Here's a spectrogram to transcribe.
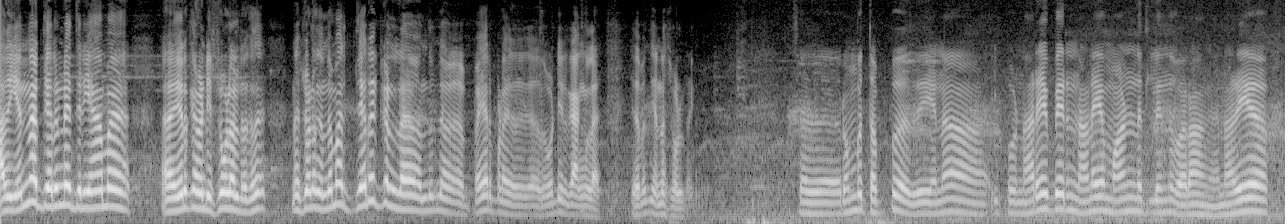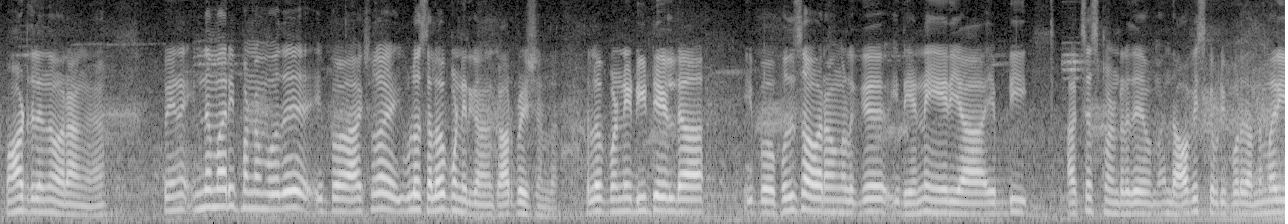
அது என்ன தெருன்னே தெரியாமல் இருக்க வேண்டிய சூழல் இருக்குது. நான் சொல்லுங்கள் இந்த மாதிரி தெருக்களில் வந்து இந்த பெயர் பலகை ஒட்டியிருக்காங்களே இதை பற்றி என்ன சொல்கிறீங்க ஸோ அது ரொம்ப தப்பு அது. ஏன்னா இப்போ நிறைய பேர் நிறைய மாநிலத்துலேருந்து வராங்க. நிறைய மாவட்டத்துலேருந்து வராங்க. இப்போ என்ன இந்த மாதிரி பண்ணும்போது இப்போ ஆக்சுவலாக இவ்வளோ செலவு பண்ணியிருக்காங்க கார்ப்பரேஷனில் செலவு பண்ணி டீட்டெயில்டாக இப்போ புதுசாக வரவங்களுக்கு இது என்ன ஏரியா எப்படி அக்சஸ் பண்ணுறது அந்த ஆஃபீஸ்க்கு எப்படி போகிறது அந்த மாதிரி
